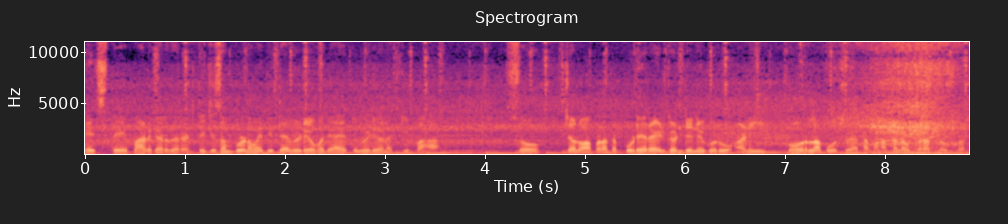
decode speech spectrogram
हेच ते भाडकर धरण. त्याची संपूर्ण माहिती त्या व्हिडिओमध्ये आहे. तो व्हिडिओ नक्की पहा. सो चलो आपण आता पुढे राईड कंटिन्यू करू आणि भोरला पोहोचूयात आपण आता लवकरात लवकर.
